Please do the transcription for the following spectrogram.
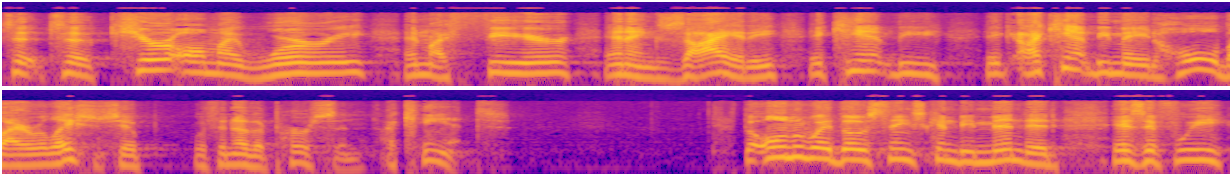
to, to cure all my worry and my fear and anxiety. It can't be, it, I can't be made whole by a relationship with another person. I can't. The only way those things can be mended is if we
